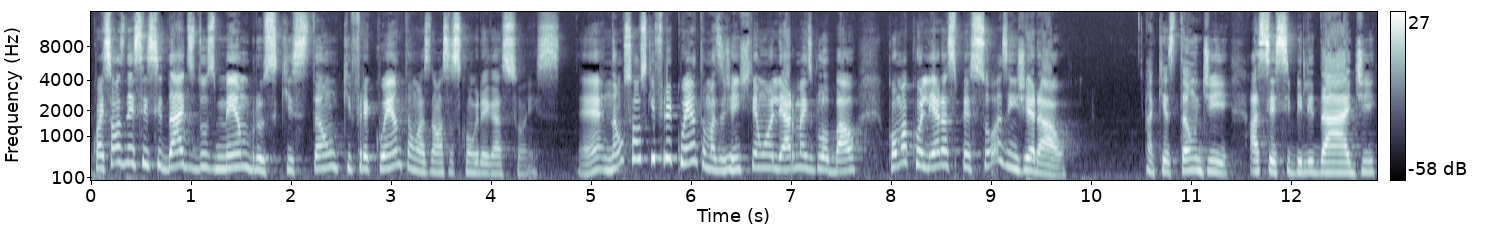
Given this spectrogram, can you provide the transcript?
quais são as necessidades dos membros que estão, que frequentam as nossas congregações. Né? Não só os que frequentam, mas a gente tem um olhar mais global. Como acolher as pessoas em geral? A questão de acessibilidade,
